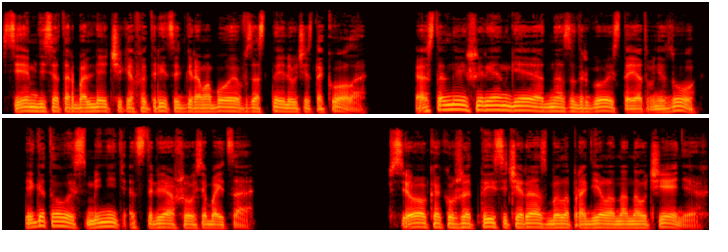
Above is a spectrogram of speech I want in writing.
70 арбалетчиков и 30 громобоев застыли у чистокола. Остальные шеренги одна за другой стоят внизу, и готовы сменить отстрелявшегося бойца. Все, как уже тысячи раз было проделано на учениях,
